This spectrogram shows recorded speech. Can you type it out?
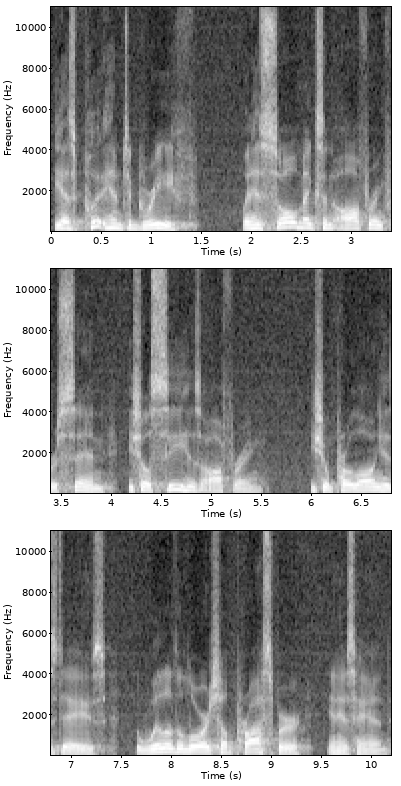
He has put him to grief. When his soul makes an offering for sin, he shall see his offering. He shall prolong his days. The will of the Lord shall prosper in his hand.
